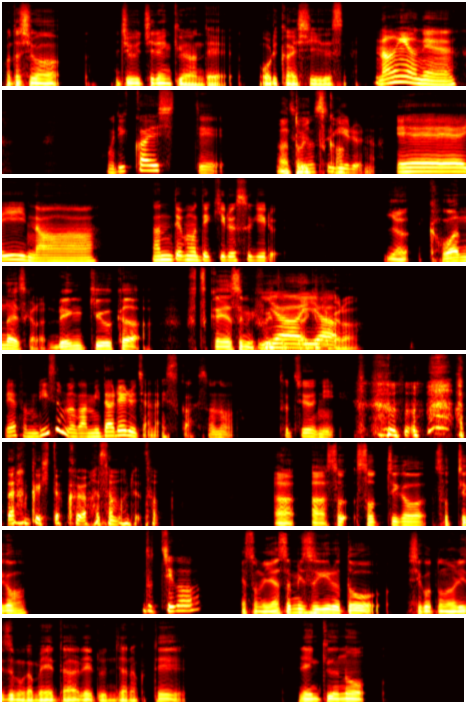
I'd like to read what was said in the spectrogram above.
私は11連休なんで折り返しですね。なんやねん。折り返しってあと強5日。すぎるな。ええー、いいなぁ何でもできるすぎる。いや、変わんないですから。連休か、2日休み増えてるだけだから。やっぱリズムが乱れるじゃないですか。その途中に 働く人が挟まると。あ、あ、そ、そっち側？そっち側？いどっち側？や、その休みすぎると仕事のリズムが乱れるんじゃなくて、連休の、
